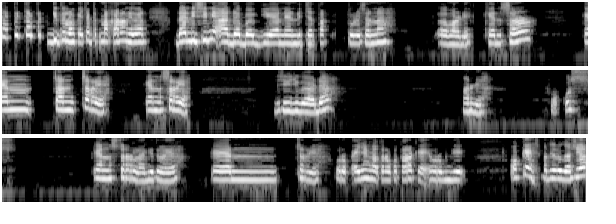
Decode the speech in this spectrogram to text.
capit-capit gitu loh kayak capit makanan gitu kan. Dan di sini ada bagian yang dicetak tulisannya uh, mana dia cancer can cancer ya? Cancer ya? Di sini juga ada. Mana dia fokus. Cancer lah gitu lah ya. Cancer ya? Huruf E nya nggak terlalu ketara kayak huruf G. Oke seperti itu guys ya.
